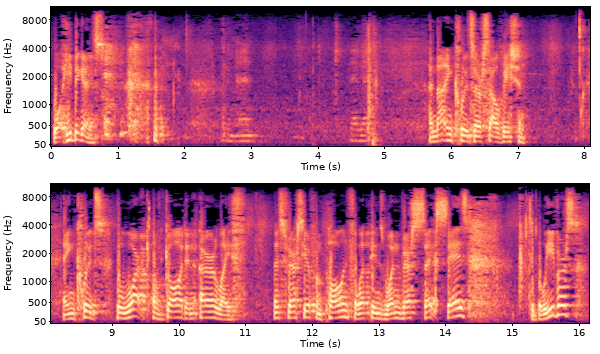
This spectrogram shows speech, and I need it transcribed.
what he begins. Amen. Amen. And that includes our salvation. It includes the work of God in our life. This verse here from Paul in Philippians 1, verse 6 says to believers,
